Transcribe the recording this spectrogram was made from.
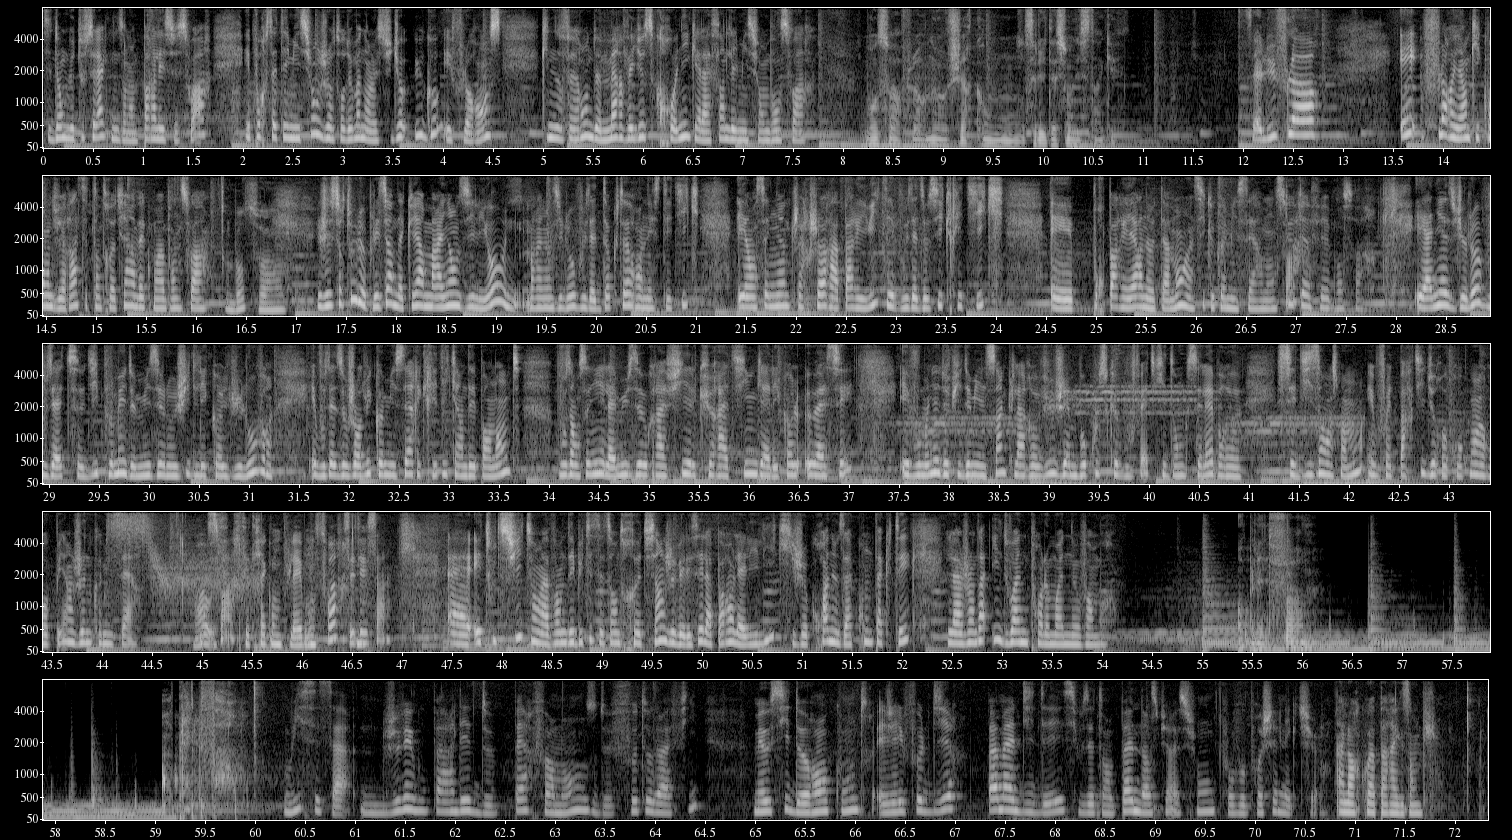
C'est donc de tout cela que nous allons parler ce soir. Et pour cette émission, j'ai autour de moi dans le studio Hugo et Florence, qui nous offriront de merveilleuses chroniques à la fin de l'émission. Bonsoir. Bonsoir Florno, chers con... salutations distinguées. Salut Flore et Florian qui conduira cet entretien avec moi. Bonsoir. Bonsoir. J'ai surtout le plaisir d'accueillir Marion Zilio. Marion Zilio, vous êtes docteur en esthétique et enseignante-chercheur à Paris 8 et vous êtes aussi critique, et pour Paris Art notamment, ainsi que commissaire. Bonsoir. Tout à fait, bonsoir. Et Agnès Violo, vous êtes diplômée de muséologie de l'école du Louvre et vous êtes aujourd'hui commissaire et critique indépendante. Vous enseignez la muséographie et le curating à l'école EAC et vous menez depuis 2005 la revue J'aime beaucoup ce que vous faites qui donc célèbre euh, ses 10 ans en ce moment et vous faites partie du regroupement européen Jeune Commissaire. Bonsoir. C'est très complet. Bonsoir. C'était ça. Euh, et tout de suite, on- avant de débuter cet entretien, je vais laisser la parole à Lily qui, je crois, nous a contacté l'agenda idoine pour le mois de novembre. En pleine forme. En pleine forme. Oui, c'est ça. Je vais vous parler de performance, de photographie, mais aussi de rencontres. Et j'ai, il faut le dire, pas mal d'idées si vous êtes en panne d'inspiration pour vos prochaines lectures. Alors quoi, par exemple?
